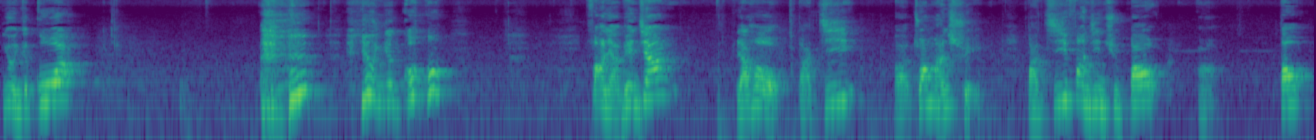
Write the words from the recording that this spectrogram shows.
用一个锅，用一个锅放两片姜，然后把鸡啊装满水，把鸡放进去煲啊煲，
